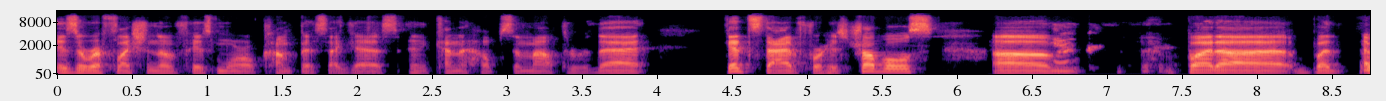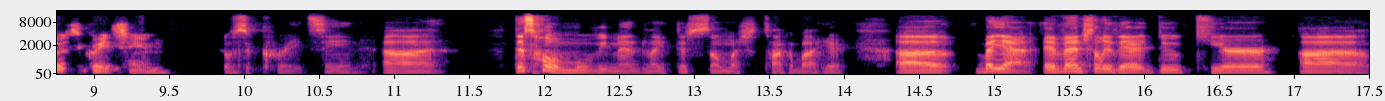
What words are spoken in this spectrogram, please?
is a reflection of his moral compass, I guess, and kind of helps him out through that. Gets stabbed for his troubles. Um, but uh, but that was a great scene. It was a great scene. Uh, this whole movie, man, like there's so much to talk about here. Uh, but yeah, eventually they do cure uh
